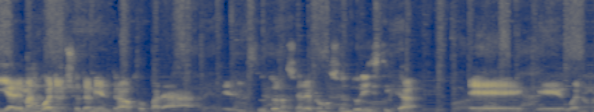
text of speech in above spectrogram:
Y además, bueno, yo también trabajo para el Instituto Nacional de Promoción Turística, eh, que bueno,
